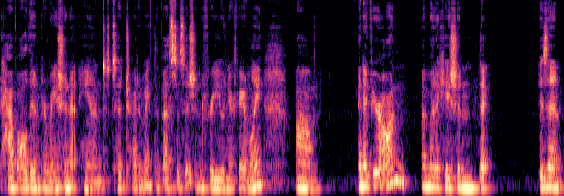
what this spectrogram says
have all the information at hand to try to make the best decision for you and your family. Um, and if you're on a medication that isn't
